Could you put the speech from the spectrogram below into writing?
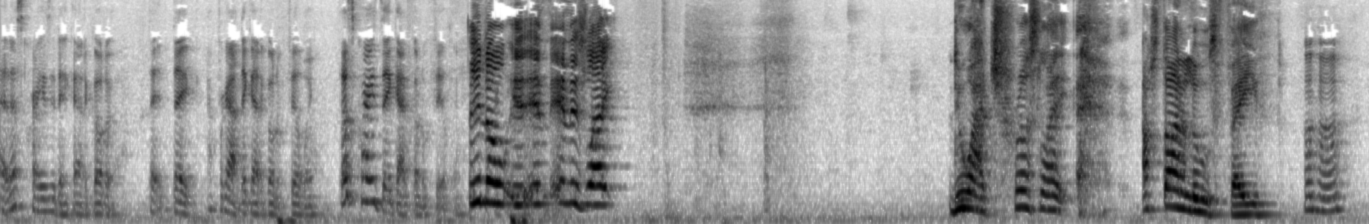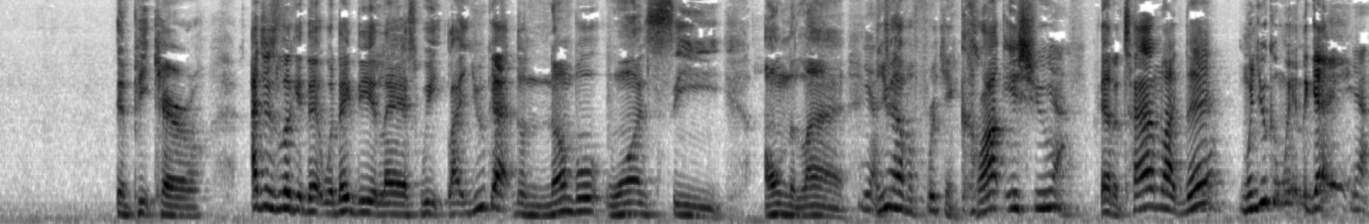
yeah. That's crazy. They got to go to. They, they I forgot they got to go to Philly. That's crazy. They got to go to Philly. You know, and, and, it's like, do I trust? Like, I'm starting to lose faith Mm-hmm. in Pete Carroll. I just look at that what they did last week. Like you got the number one seed on the line. Yeah. And you have a freaking clock issue Yeah. at a time like that when you can win the game. Yeah,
